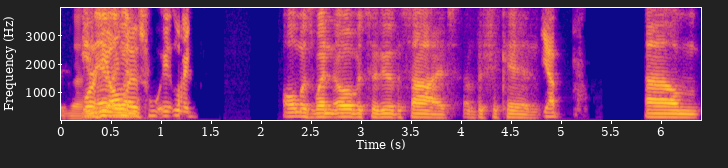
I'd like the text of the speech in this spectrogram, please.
the- where he nearly went- almost like almost went over to the other side of the chicane. Yep. Um.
